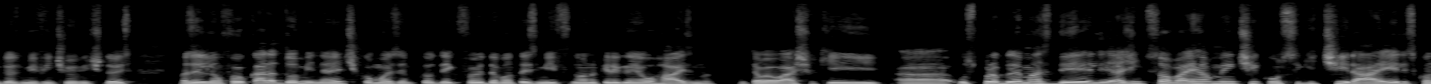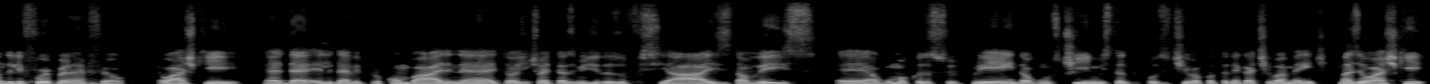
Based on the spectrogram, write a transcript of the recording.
em 2021 e 2022, mas ele não foi o cara dominante, como o exemplo que eu dei, que foi o Devonta Smith no ano que ele ganhou o Heisman. Então eu acho que uh, os problemas dele, a gente só vai realmente conseguir tirar eles quando ele for para a NFL. Eu acho que é, ele deve ir para o combine, né? Então a gente vai ter as medidas oficiais e talvez é, alguma coisa surpreenda alguns times, tanto positiva quanto negativamente. Mas eu acho que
